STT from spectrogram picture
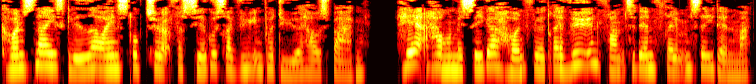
kunstnerisk leder og instruktør for Cirkusrevyen på Dyrehavsbakken. Her har hun med sikker hånd ført revyen frem til den fremmeste i Danmark.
